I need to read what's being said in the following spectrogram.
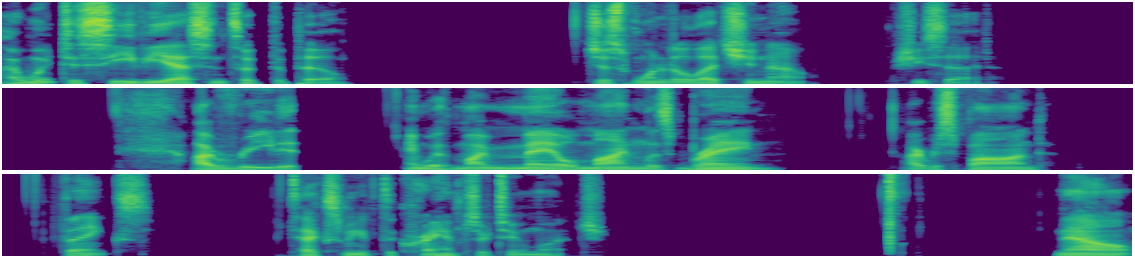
I went to CVS and took the pill. Just wanted to let you know, she said. I read it, and with my male mindless brain, I respond, Thanks. Text me if the cramps are too much. Now,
